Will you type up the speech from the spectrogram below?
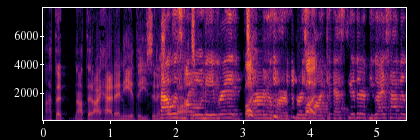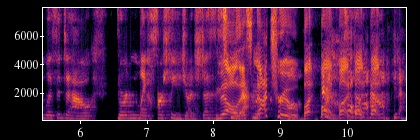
not that not that I had any of these initial. That was thoughts. my favorite but, part of our first but, podcast together. If you guys haven't listened to how Jordan like harshly judged us, no, that's not true. But but but but but yeah.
